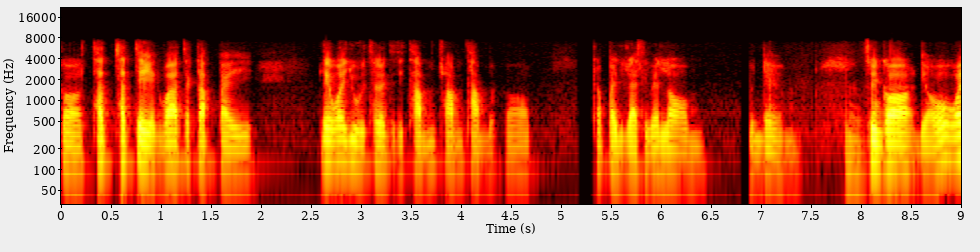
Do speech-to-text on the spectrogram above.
ก็ชัดชัดเจนว่าจะกลับไป เรียกว่ายูเทิร์นจากที่ทำทรัมป์ทำอะก็กลับไปดูแลสิ่งแวดล้อมเหมือนเดิมอืมซึ่งก็เดี๋ยวไว้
